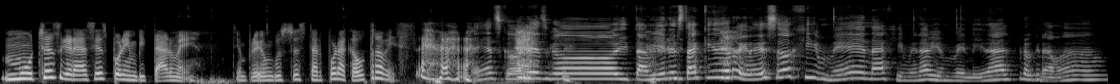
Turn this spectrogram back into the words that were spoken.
Muchas gracias por invitarme. Siempre un gusto estar por acá otra vez. Let's go, let's go. Y también está aquí de regreso Jimena. Jimena, bienvenida al programa.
